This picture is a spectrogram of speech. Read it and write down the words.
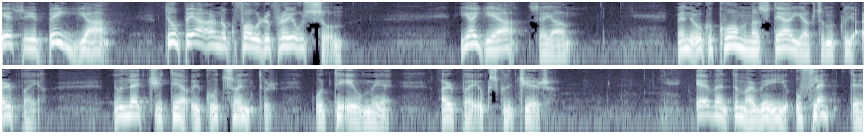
Jeg sier, bya, du ber nok fore fra husen. Ja, ja, sier han. Men og komin av stegjag som skulle arbeida. Nå lett jeg til i god søntur, og til og med arbeid jeg skulle gjøre. Jeg ventet meg vi og flente.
